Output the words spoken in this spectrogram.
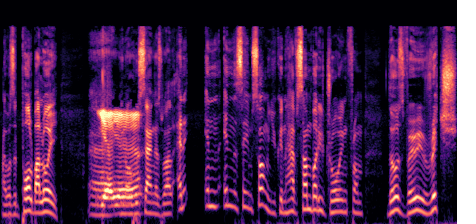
Uh, was it Paul Baloy? Uh, Yeah, you know, yeah. who sang as well. And in in the same song, you can have somebody drawing from those very rich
